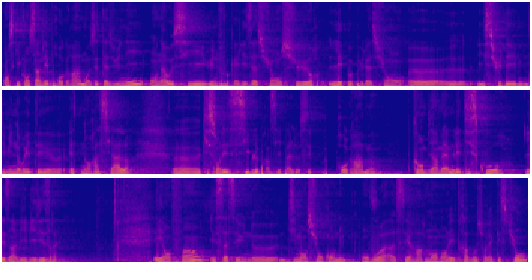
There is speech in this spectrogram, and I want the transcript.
En ce qui concerne les programmes aux États-Unis, on a aussi une focalisation sur les populations euh, issues des, minorités euh, ethno-raciales, euh, qui sont les cibles principales de ces programmes, quand bien même les discours les invisibiliseraient. Et enfin, et ça c'est une dimension qu'on voit assez rarement dans les travaux sur la question,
